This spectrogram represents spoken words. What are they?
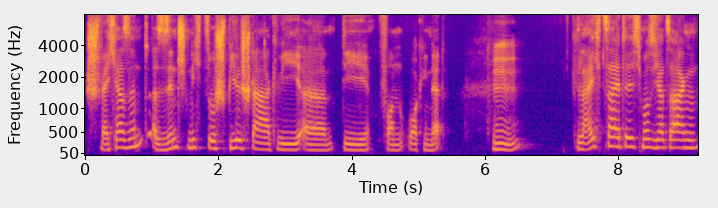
schwächer sind. Also sind nicht so spielstark wie äh, die von Walking Dead. Mhm. Gleichzeitig muss ich halt sagen,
